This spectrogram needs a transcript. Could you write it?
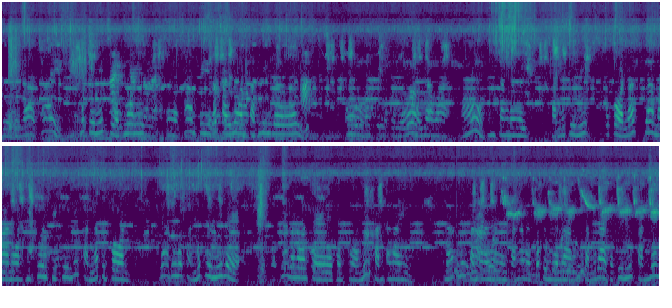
เลยเลยได้ใช่ เมื่อคืนนี้สวดมนต์เอ่อข้ามปีแล้วไปนอนฝันดีเลยโอ้โหยาว่าเอ้าดีจังเลยฝันเมื่อคืนนี้เมื่ก่อนนะย่ามานอนกี่คืนกี่คืนไม่ฝันนะคุณปอน ย่าเพิ่งมาฝันเมื่อคืนนี้แหละย่ามานอนแต่ก่อนๆไม่ฝันอะไรนะไม่ฝันอะไรเลยฝันอะไรก็เป็นเรือนรางที่จำไม่ได้แต่คืนนี้ฝันแน่น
